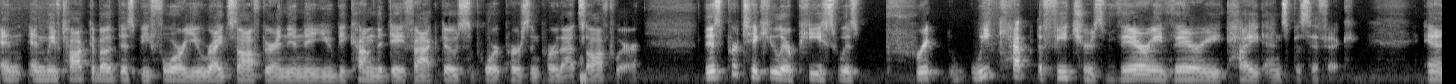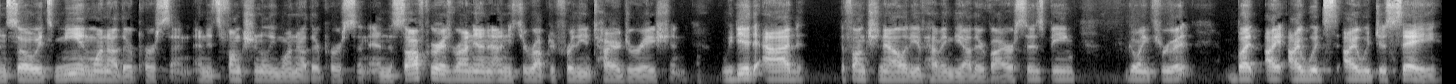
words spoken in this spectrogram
And and we've talked about this before. You write software, and then you become the de facto support person per that software. This particular piece was. We kept the features very, very tight and specific. And so it's me and one other person, and it's functionally one other person. And the software is run uninterrupted for the entire duration. We did add the functionality of having the other viruses being going through it, but I, I would I would just say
